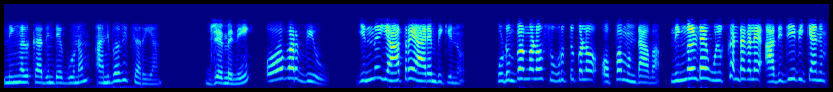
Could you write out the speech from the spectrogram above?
നിങ്ങൾക്ക് അതിന്റെ ഗുണം അനുഭവിച്ചറിയാം. ജെമിനി ഓവർവ്യൂ ഇന്ന് യാത്ര ആരംഭിക്കുന്നു. കുടുംബങ്ങളോ സുഹൃത്തുക്കളോ ഒപ്പമുണ്ടാവാം. നിങ്ങളുടെ ഉത്കണ്ഠകളെ അതിജീവിക്കാനും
